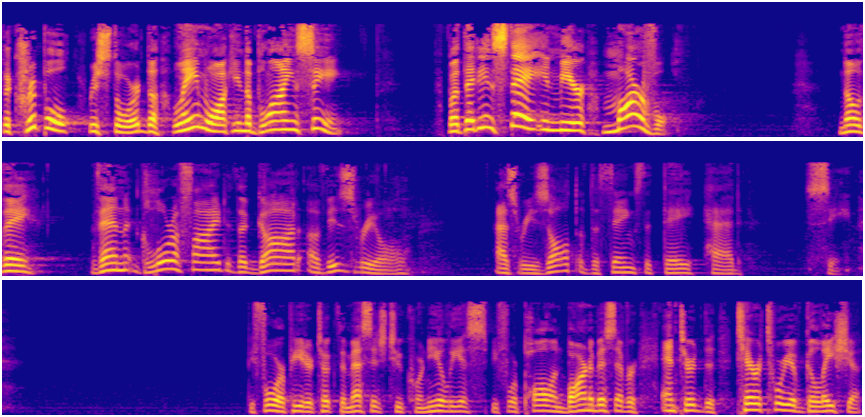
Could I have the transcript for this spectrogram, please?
the cripple restored, the lame walking, the blind seeing. But they didn't stay in mere marvel. No, they then glorified the God of Israel as a result of the things that they had seen. Before Peter took the message to Cornelius, before Paul and Barnabas ever entered the territory of Galatia,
